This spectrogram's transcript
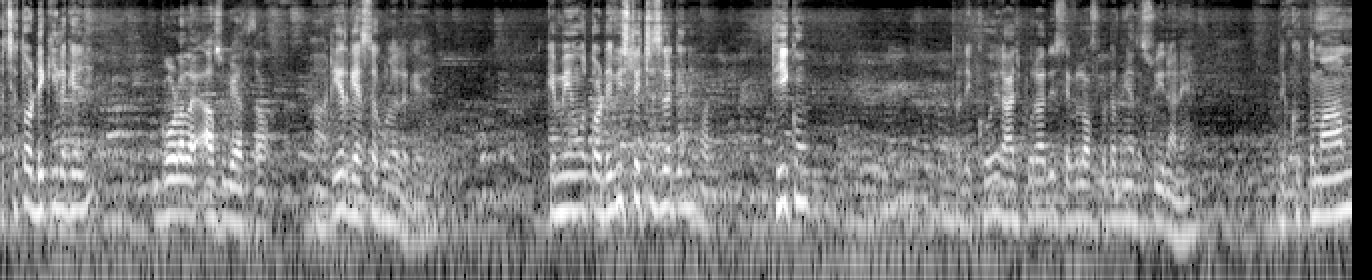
ਅੱਛਾ ਤੁਹਾਡੇ ਕੀ ਲੱਗਿਆ ਜੀ ਗੋਲਾ ਲੈ- ਆਸੂ ਗਿਆ ਤਾਂ ਹਾਂ ਟੀਅਰ ਗੈਸ ਦਾ ਗੋਲਾ ਲੱਗਿਆ ਹੈ। ਕਿਵੇਂ ਹੋ ਤੁਹਾਡੇ ਵੀ ਸਟਿਚਸ ਲੱਗੇ ਨੇ ਠੀਕ ਹੋ ਤਾਂ ਦੇਖੋ ਇਹ ਰਾਜਪੁਰਾ ਦੇ ਸਿਵਲ ਹਸਪੀਟਲ ਦੀਆਂ ਤਸਵੀਰਾਂ ਨੇ ਦੇਖੋ तमाम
